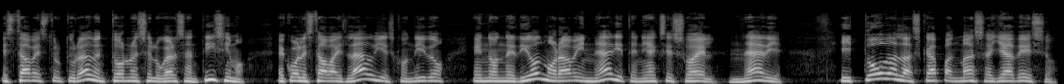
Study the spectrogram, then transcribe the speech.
estaba estructurado en torno a ese lugar santísimo, el cual estaba aislado y escondido, en donde Dios moraba y nadie tenía acceso a él, nadie. Y todas las capas más allá de eso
